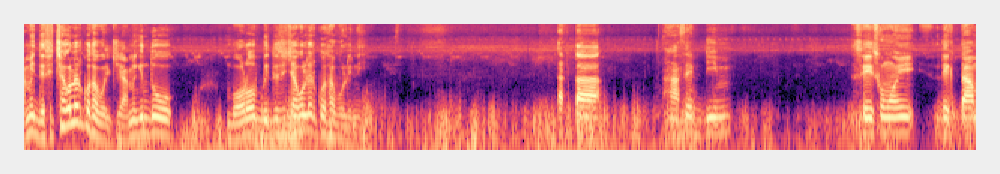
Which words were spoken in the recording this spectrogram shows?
আমি দেশি ছাগলের কথা বলছি, আমি কিন্তু বড় বিদেশি ছাগলের কথা বলিনি। একটা হাঁসের ডিম, সেই সময় দেখতাম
